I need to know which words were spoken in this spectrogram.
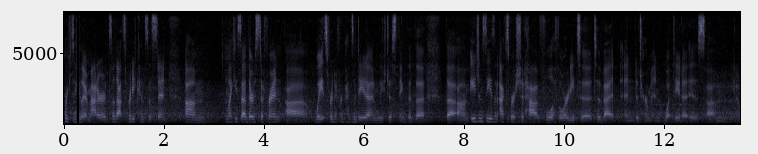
Particulate matter. And so that's pretty consistent. Um, and like you said, there's different uh, weights for different kinds of data, and we just think that the the um, agencies and experts should have full authority to, to vet and determine what data is, um, you know,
